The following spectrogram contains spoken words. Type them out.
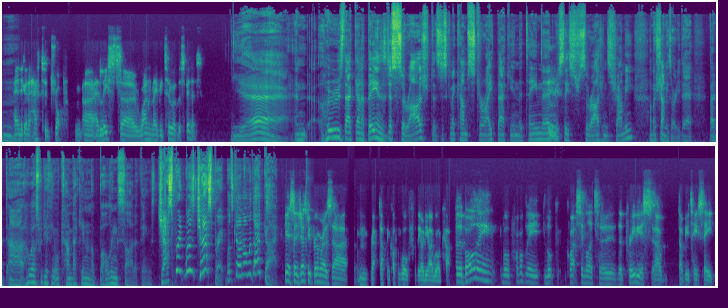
mm. and they're going to have to drop uh, at least uh, one, maybe two of the spinners. Yeah, and who's that going to be? Is it just Siraj that's just going to come straight back in the team there? You see Siraj and Shami? I mean, Shami's already there, but uh, who else would you think will come back in on the bowling side of things? Jasprit? Where's Jasprit? What's going on with that guy? Yeah, so Jasprit Bumrah is uh, wrapped up in cotton wool for the ODI World Cup. The bowling will probably look quite similar to the previous uh, WTC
